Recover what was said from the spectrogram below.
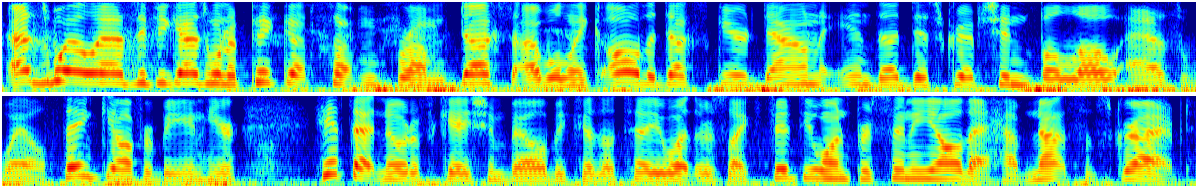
as well as if you guys want to pick up something from DUX, I will link all the DUX gear down in the description below as well. Thank y'all for being here. Hit that notification bell because I'll tell you what, there's like 51% of y'all that have not subscribed.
